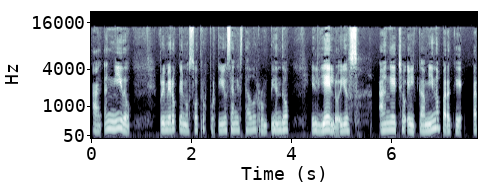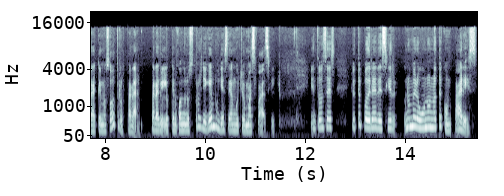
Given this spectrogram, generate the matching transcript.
han ido primero que nosotros porque ellos han estado rompiendo el hielo, ellos han hecho el camino para que, para que nosotros, para, para lo que cuando nosotros lleguemos ya sea mucho más fácil. Entonces, yo te podría decir, número uno, no te compares.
